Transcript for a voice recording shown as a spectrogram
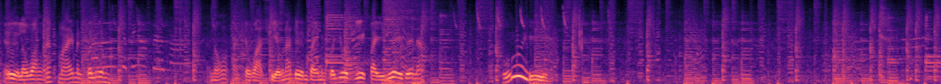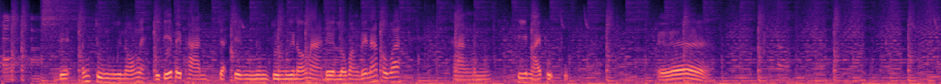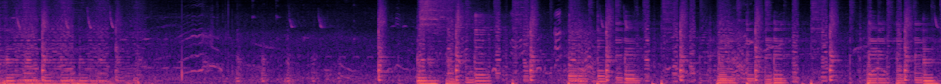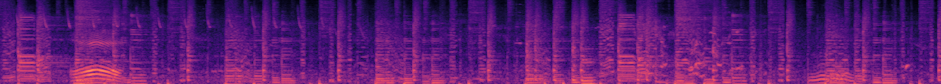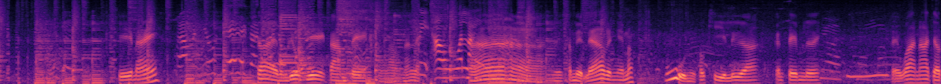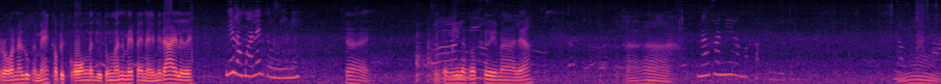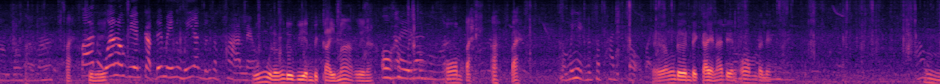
เออระวังนะไม้มันก็เริ่ม น้องอาจจะหวาดเสียวนะเดินไปมันก็โยกเยกไปเรื่อยด้วยนะอุ้ยเดต้องจูงมือน้องเลยเดี๋ยวเจ๊ไปพานจะจึงนุงจูงมือน้องมาเดินระวังด้วยนะ เพราะว่าทางมันที่ไม้ผุผุเออ ไหมปลามันโยกเยกอะใช่มันโยกเยกตามแปลงของเรานั่นแหละ ไม่เอาวันหลังอ่าเออสำเร็จแล้วเป็นไงมั้งอู้หนูเขาขี่เรือกันเต็มเลย แต่ว่าน่าจะร้อนนะลูกเห็นไหมเขาไปกองกันอยู่ตรงนั้นไม่ไปไหนไม่ได้เลย นี่เรามาเล่นตรงนี้นี่ใช่นี่ตรงนี้เราก็เคยมาแล้วอ่า น้องคันนี้เรามาขับตรงนี้ก็ได้ อืม ไปป้าทีหนูนี้ว่าเราเวียนกลับได้ไหมหนูไม่อยากเดินสะพานแล้ว อู้เราต้องเดินเวียนไปไกลมากเลยนะโอเคได้อ้อมไปอะไปหนูไม่อยากเดินสะพานอีกต่อไปเออต้องเดินไปไกลนะเดินอ้อมไปเลย อืม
